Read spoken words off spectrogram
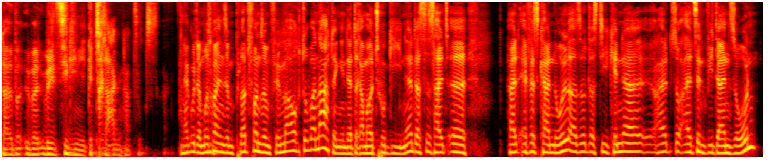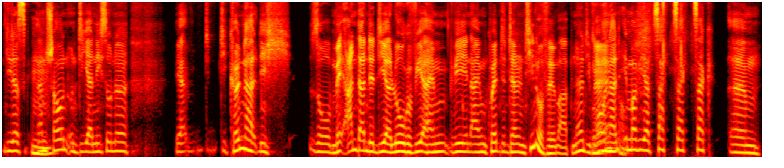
da über, über, über die Ziellinie getragen hat, sozusagen. Na gut, da muss man in so einem Plot von so einem Film auch drüber nachdenken, in der Dramaturgie, ne? Das ist halt, äh, halt FSK 0, also dass die Kinder halt so alt sind wie dein Sohn, die das mhm. anschauen und die ja nicht so eine, ja, die können halt nicht so meandernde Dialoge wie, einem, wie in einem Quentin Tarantino-Film ab, ne? Die brauchen ja, halt genau. immer wieder zack, zack, zack. Ähm,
